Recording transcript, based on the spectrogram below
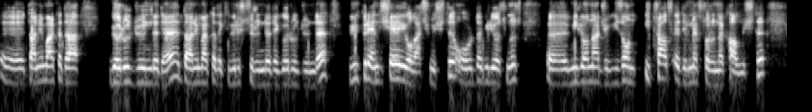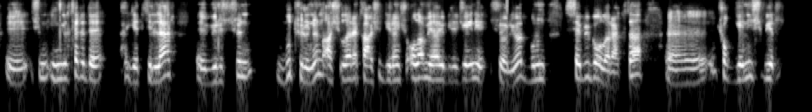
e, Danimarka'da görüldüğünde de, Danimarka'daki virüs türünde de görüldüğünde büyük bir endişeye yol açmıştı. Orada biliyorsunuz e, milyonlarca vizon ithaf edilmek zorunda kalmıştı. E, şimdi İngiltere'de yetkililer e, virüsün bu türünün aşılara karşı direnç olamayabileceğini söylüyor. Bunun sebebi olarak da e, çok geniş bir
